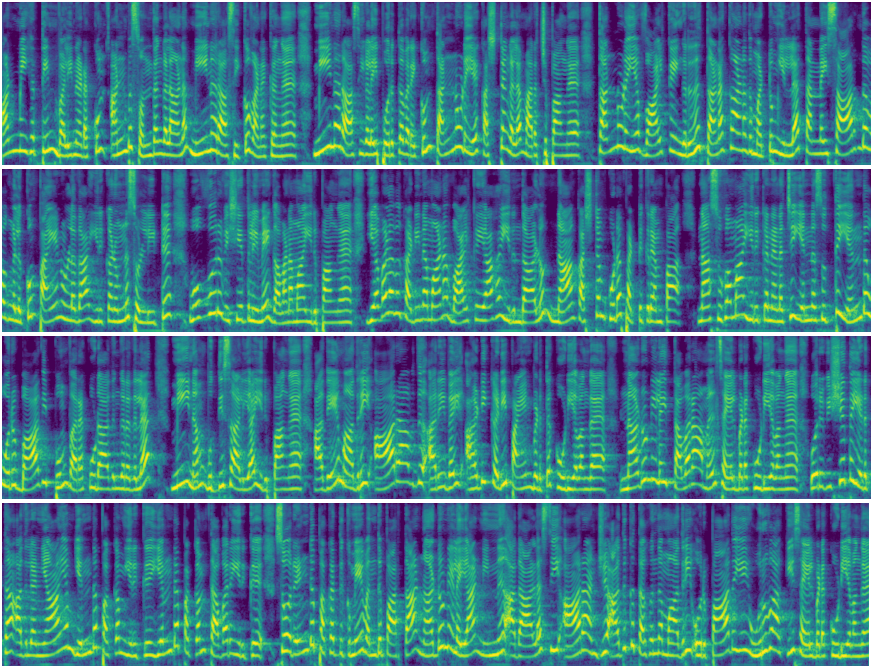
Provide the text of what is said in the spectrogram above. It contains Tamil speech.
ஆன்மீகத்தின் வழிநடக்கும் அன்பு சொந்தங்களான மீன ராசிக்கு வணக்கங்க. மீன ராசிகளை பொறுத்த வரைக்கும் தன்னுடைய கஷ்டங்களை மறைச்சுப்பாங்க. தன்னுடைய வாழ்க்கைங்கிறது தனக்கானது மட்டும் இல்லை தன்னை சார்ந்தவங்களுக்கும் பயனுள்ளதாக இருக்கணும்னு சொல்லிட்டு ஒவ்வொரு விஷயத்துலையுமே கவனமாக இருப்பாங்க. எவ்வளவு கடினமான வாழ்க்கையாக இருந்தாலும் நான் கஷ்டம் கூட பட்டுக்கிறேன்ப்பா. நான் சுகமாக இருக்க நினச்சி என்னை சுற்றி எந்த ஒரு பாதிப்பும் வரக்கூடாதுங்கிறதுல மீனம் புத்திசாலியாக இருப்பாங்க. அதே மாதிரி ஆறாவது அறிவை அடிக்கடி பயன்படுத்தக்கூடியவங்க. நடுநிலை தவறாமல் செயல்படக்கூடியவங்க. ஒரு விஷயத்தை எடுத்தால் அதில் நியாயம் எந்த பக்கம் இருக்குது எந்த பக்கம் தவறு இருக்குது ஸோ ரெண்டு பக்கத்துக்குமே வந்து பார்த்தா நடுநிலையாக நின்று அதை அலசி ஆராய்ஞ்சு அதுக்கு தகுந்த மாதிரி ஒரு பாதையை உருவாக்கி செயல்படக்கூடியவங்க.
